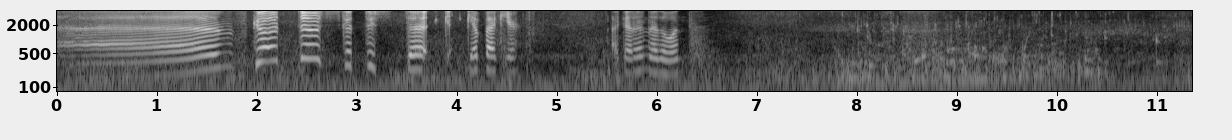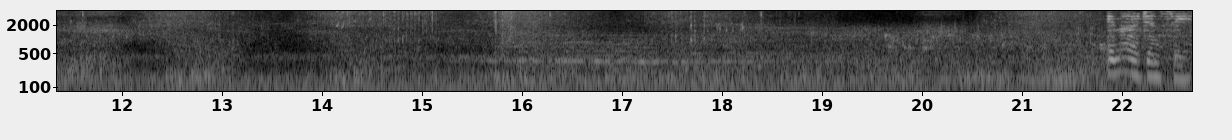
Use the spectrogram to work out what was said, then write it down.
And skadoosh! Skadoosh! Uh, get back here. I got another one. Emergency.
